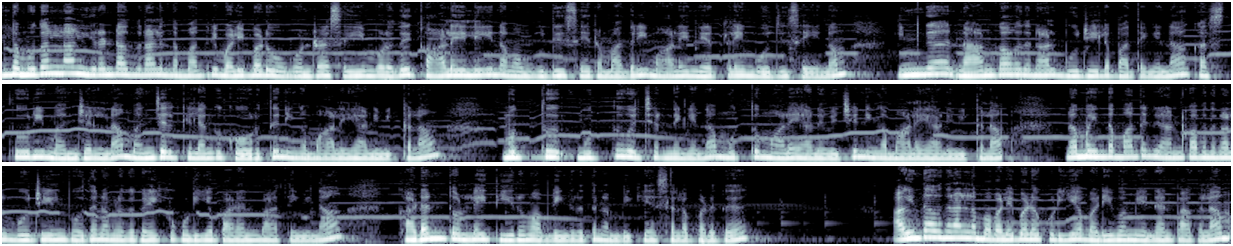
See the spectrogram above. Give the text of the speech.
இந்த முதல் நாள் இரண்டாவது நாள் இந்த மாதிரி வழிபாடு ஒவ்வொன்றாக செய்யும் பொழுது காலையிலேயே நம்ம பூஜை செய்கிற மாதிரி மாலை நேரத்துலையும் பூஜை செய்யணும். இங்கே நான்காவது நாள் பூஜையில் பார்த்தீங்கன்னா கஸ்தூரி மஞ்சள்னால் மஞ்சள் கிழங்கு கோர்த்து நீங்கள் மாலையை அணிவிக்கலாம். முத்து முத்து வச்சுருந்தீங்கன்னா முத்து மாலை அணிவிச்சு நீங்கள் மாலையை அணிவிக்கலாம். நம்ம இந்த மாதிரி நான்காவது நாள் பூஜையின் போது நம்மளுக்கு கிடைக்கக்கூடிய பலன் பார்த்தீங்கன்னா கடன் தொல்லை தீரும் அப்படிங்கிறது நம்பிக்கையாக சொல்லப்படுது. ஐந்தாவது நாள் நம்ம வழிபடக்கூடிய வடிவம் என்னன்னு பார்க்கலாம்.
